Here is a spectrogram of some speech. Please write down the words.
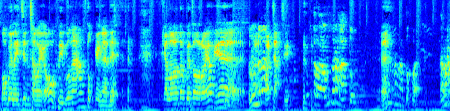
Mobile Legends sama WoW, gue ngantuk ya nggak ada. kalau nonton Battle Royale kayak Iya. Lu beneran? kocak sih. Kalau lu sekarang ngantuk. Hah? Sekarang ngantuk pak. Karena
